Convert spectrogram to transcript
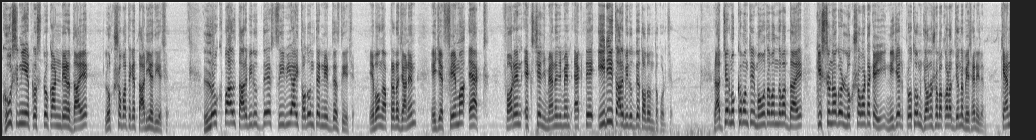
ঘুষ নিয়ে প্রশ্নকাণ্ডের দায়ে লোকসভা থেকে তাড়িয়ে দিয়েছে। লোকপাল তার বিরুদ্ধে সিবিআই তদন্তের নির্দেশ দিয়েছে এবং আপনারা জানেন, এই যে FEMA act foreign exchange management অ্যাক্টে ইডি তার বিরুদ্ধে তদন্ত করছে। রাজ্যের মুখ্যমন্ত্রী মমতা বন্দ্যোপাধ্যায় কৃষ্ণনগর লোকসভাটাকেই নিজের প্রথম জনসভা করার জন্য বেছে নিলেন। কেন?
